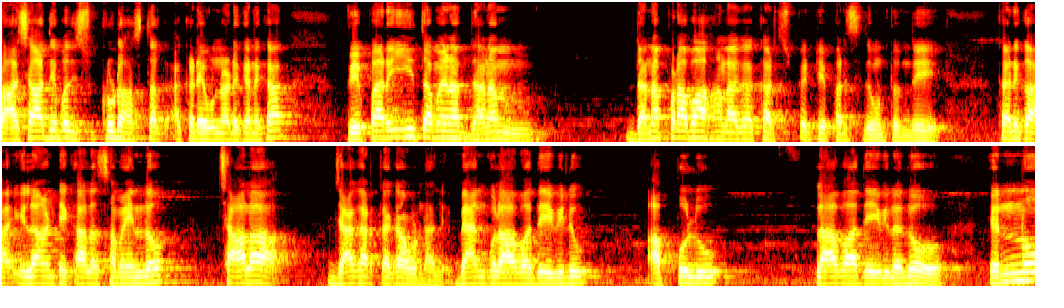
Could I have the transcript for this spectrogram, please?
రాశాధిపతి శుక్రుడు హస్త అక్కడే ఉన్నాడు కనుక విపరీతమైన ధనం ధన ప్రవాహంలాగా ఖర్చు పెట్టే పరిస్థితి ఉంటుంది. కనుక ఇలాంటి కాల సమయంలో చాలా జాగ్రత్తగా ఉండాలి. బ్యాంకు లావాదేవీలు అప్పులు లావాదేవీలలో ఎన్నో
